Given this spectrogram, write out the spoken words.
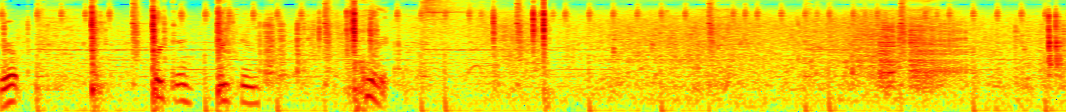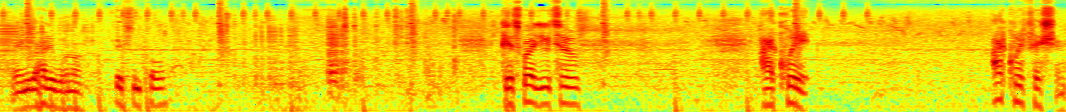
Yep. Freaking, freaking quit. Anybody want a fishing pole? Guess what, YouTube? I quit. I quit fishing.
